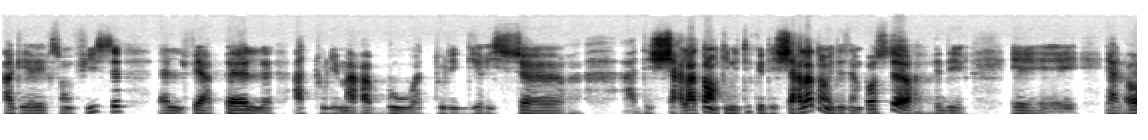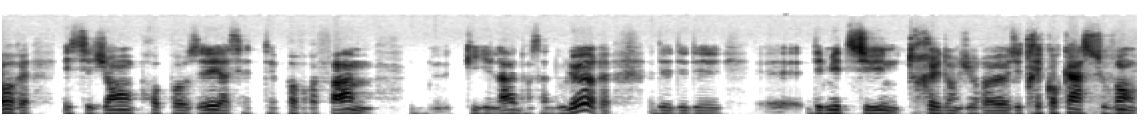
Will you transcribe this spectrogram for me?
à guérir son fils, elle fait appel à tous les marabouts, à tous les guérisseurs, à des charlatans qui n'étaient que des charlatans et des imposteurs, à vrai dire. Et, et alors, et ces gens proposaient à cette pauvre femme qui est là dans sa douleur des, des, euh, des médecines très dangereuses et très cocasses souvent.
